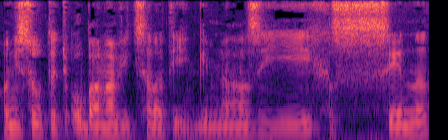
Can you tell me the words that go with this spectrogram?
Oni jsou teď oba na víceletých gymnáziích. Syn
